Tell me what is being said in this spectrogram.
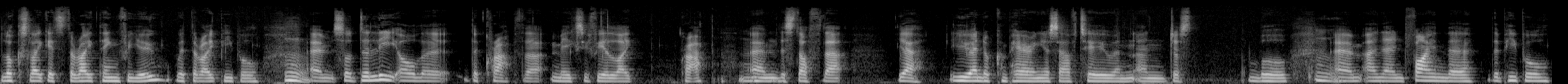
looks like it's the right thing for you with the right people. Um, so delete all the the crap that makes you feel like crap, um, the stuff that, yeah, you end up comparing yourself to, and and just, bull. Um, and then find the the people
